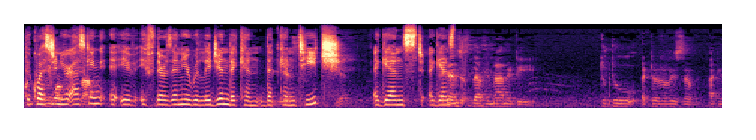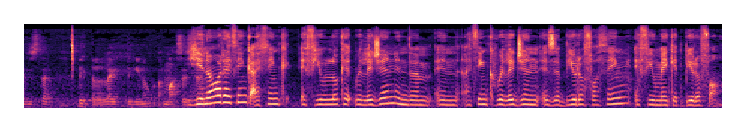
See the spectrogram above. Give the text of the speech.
The question the you're asking if, if there's any religion that can that yes. can teach against against, against the humanity to do a terrorism against the people like the, you know Hamas. You know what I think? I think if you look at religion in the in I think religion is a beautiful thing if you make it beautiful.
